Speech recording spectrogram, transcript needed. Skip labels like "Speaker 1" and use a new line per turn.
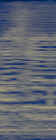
Masha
